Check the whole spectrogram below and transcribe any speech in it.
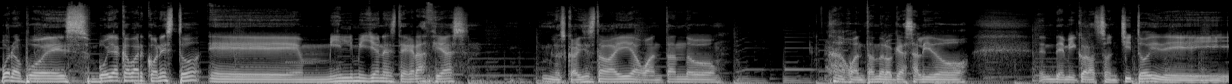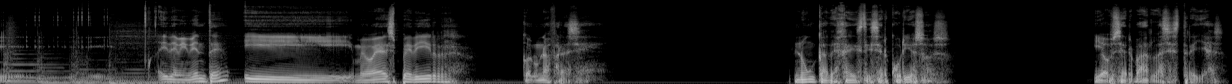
Bueno, pues voy a acabar con esto. Eh, mil millones de gracias. Los que habéis estado ahí aguantando. Aguantando lo que ha salido de mi corazonchito y de. y de mi mente. Y me voy a despedir con una frase. Nunca dejéis de ser curiosos y observar las estrellas.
